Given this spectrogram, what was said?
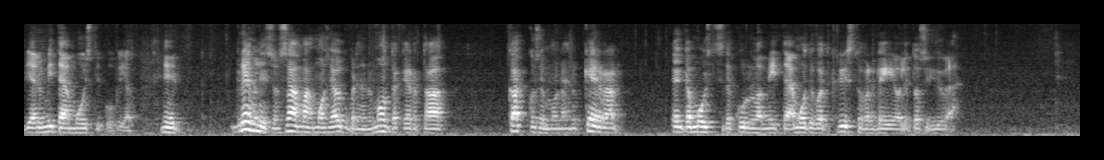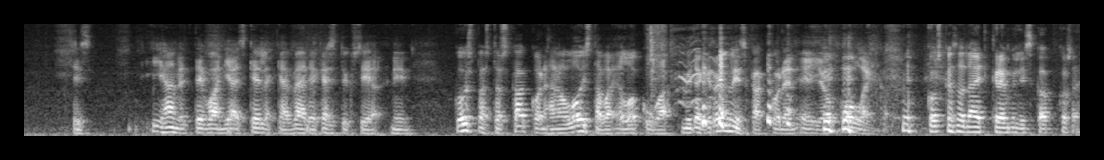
jäänyt mitään muistikuvia. Niin Gremlins on sama, mä oon sen alkuperäisen nähnyt monta kertaa, kakkosen mä oon nähnyt kerran, enkä muista sitä kunnolla mitään, muuta kuin että Christopher Lee oli tosi hyvä. Siis ihan ettei vaan jäisi kellekään vääriä käsityksiä, niin Ghostbusters 2 on loistava elokuva, mitä Gremlins 2 ei ole ollenkaan. Koska sä näit Kremlins kakkosen?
